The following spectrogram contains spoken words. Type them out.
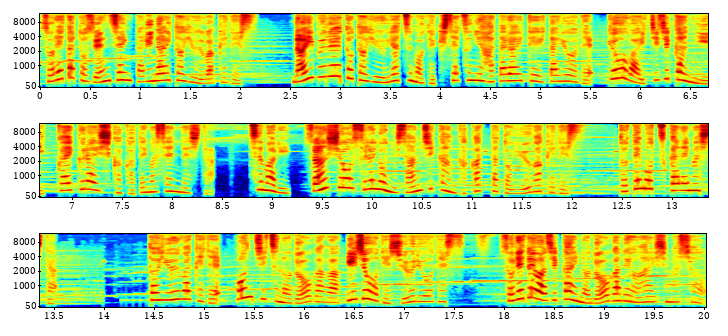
それだと全然足りないというわけです。ナイブレートというやつも適切に働いていたようで、今日は1時間に1回くらいしか勝てませんでした。つまり、参照するのに3時間かかったというわけです。とても疲れました。というわけで、本日の動画は以上で終了です。それでは次回の動画でお会いしましょう。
